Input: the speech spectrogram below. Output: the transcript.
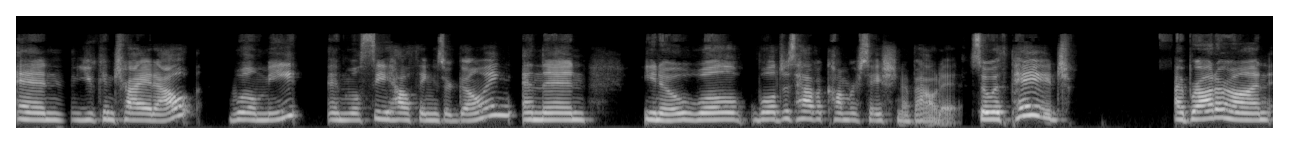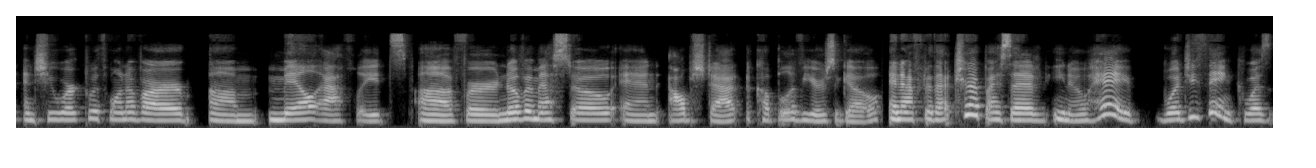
and you can try it out. We'll meet and we'll see how things are going. And then you know we'll we'll just have a conversation about it. So with paige I brought her on and she worked with one of our um, male athletes uh, for Nove Mesto and Albstadt a couple of years ago. And after that trip, I said, you know, hey, what'd you think? Was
